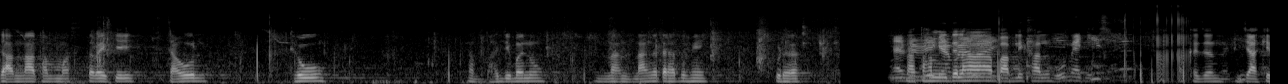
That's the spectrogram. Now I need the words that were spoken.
जाणार था मस्तपैकी चावल ठेवू. ना भाजी बनवू. ना नांगत राहा तुम्ही. पुढं. आता आम्ही इथला हा बाबली खाल. एक जण जाकी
